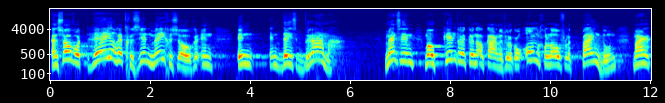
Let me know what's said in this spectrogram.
En zo wordt heel het gezin meegezogen in, in, in deze drama. Mensen, maar ook kinderen kunnen elkaar natuurlijk ongelooflijk pijn doen. Maar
